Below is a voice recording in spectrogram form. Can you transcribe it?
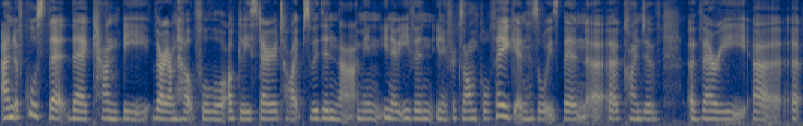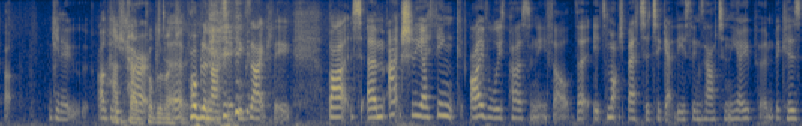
And of course, there, there can be very unhelpful or ugly stereotypes within that. I mean, you know, even, you know, for example, Fagin has always been a, a kind of a very, uh, a, you know, ugly Hashtag character. Problematic. Problematic, exactly. But um, actually, I think I've always personally felt that it's much better to get these things out in the open because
